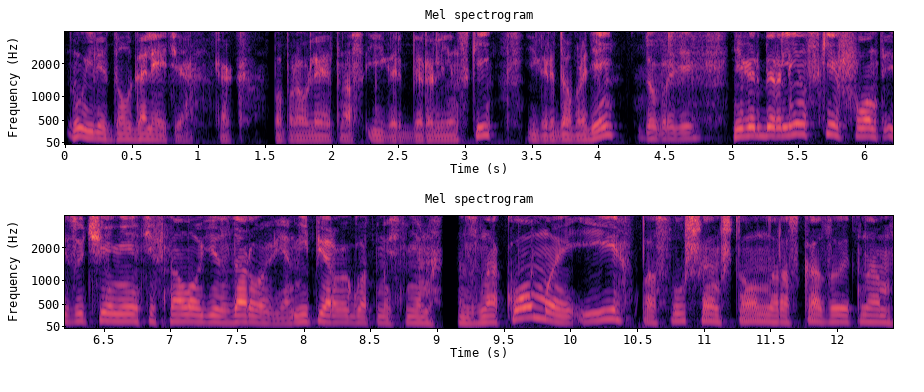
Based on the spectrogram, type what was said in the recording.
Ну или долголетия, как поправляет нас Игорь Берлинский. Игорь, добрый день. Добрый день. Игорь Берлинский, фонд изучения технологий здоровья. Не первый год мы с ним знакомы и послушаем, что он рассказывает нам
